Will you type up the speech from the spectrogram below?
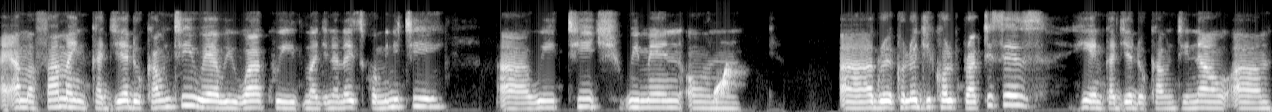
I am a farmer in Kajiado County where we work with marginalized community. Uh, we teach women on uh, agroecological practices here in Kajiado County. Now, um,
